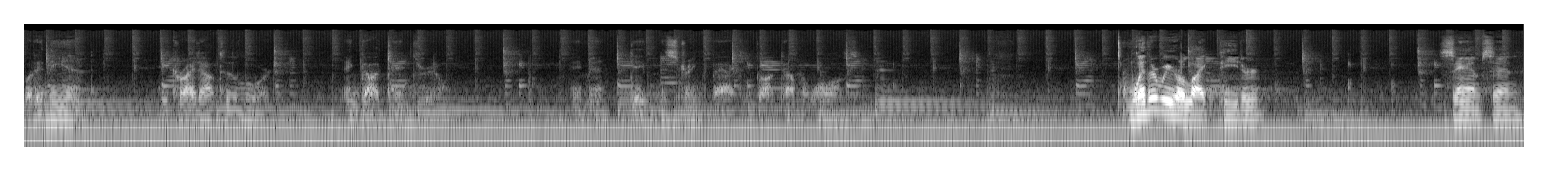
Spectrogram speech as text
But in the end, he cried out to the Lord, and God came through. Amen. Gave him his strength back. He brought down the walls. Whether we are like Peter, Samson,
